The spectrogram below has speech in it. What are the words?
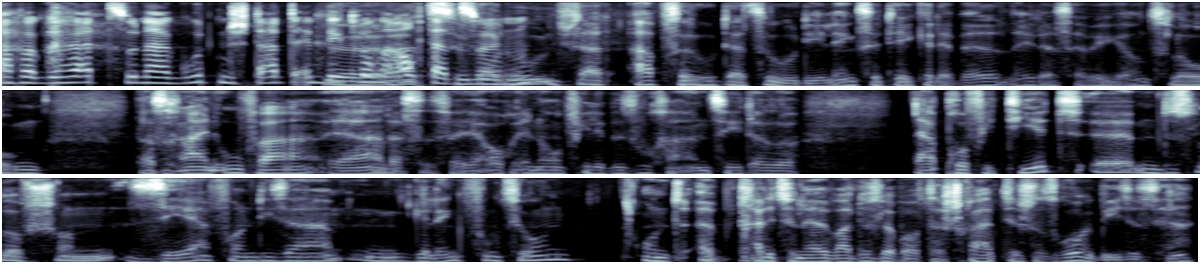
Ja, aber gehört zu einer guten Stadtentwicklung auch dazu. Zu einer ne? guten Stadt absolut dazu. Die längste Theke der Welt, nee, das ist ja wirklich auch ein Slogan. Das Rheinufer, ja, das ist ja auch enorm viele Besucher anzieht. Also da profitiert äh, Düsseldorf schon sehr von dieser äh, Gelenkfunktion. Und äh, traditionell war Düsseldorf auch der Schreibtisch des Ruhrgebietes. Ja?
